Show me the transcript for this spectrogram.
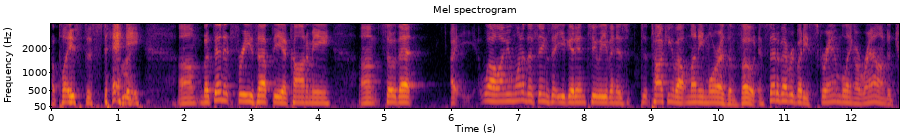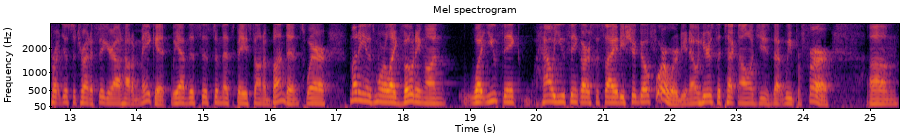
a place to stay. Um, but then it frees up the economy um, so that, I, well, I mean, one of the things that you get into even is talking about money more as a vote. Instead of everybody scrambling around to try just to try to figure out how to make it, we have this system that's based on abundance where money is more like voting on what you think, how you think our society should go forward. You know, here's the technologies that we prefer. Um,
